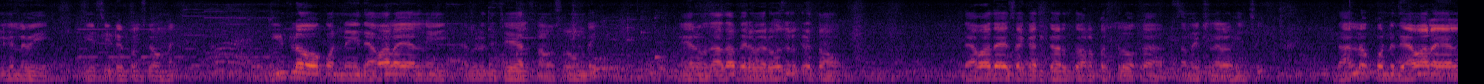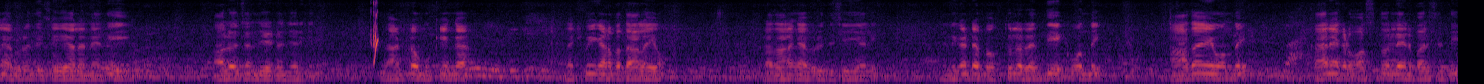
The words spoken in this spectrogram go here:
మిగిలినవి ఏసీ టెంపుల్స్గా ఉన్నాయి. దీంట్లో కొన్ని దేవాలయాల్ని అభివృద్ధి చేయాల్సిన అవసరం ఉంది. నేను దాదాపు ఇరవై రోజుల క్రితం దేవాదాయ శాఖ అధికారులతో అనపర్తిలో ఒక సమీక్ష నిర్వహించి దానిలో కొన్ని దేవాలయాల్ని అభివృద్ధి చేయాలనేది ఆలోచన చేయడం జరిగింది. దాంట్లో ముఖ్యంగా లక్ష్మీ గణపతి ఆలయం ప్రధానంగా అభివృద్ధి చేయాలి. ఎందుకంటే భక్తుల రద్దీ ఎక్కువ ఉంది ఆదాయం ఉంది కానీ అక్కడ వసతులు లేని పరిస్థితి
